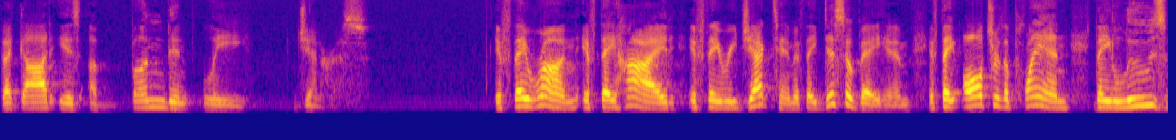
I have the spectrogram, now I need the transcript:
that God is abundantly generous. If they run, if they hide, if they reject him, if they disobey him, if they alter the plan, they lose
